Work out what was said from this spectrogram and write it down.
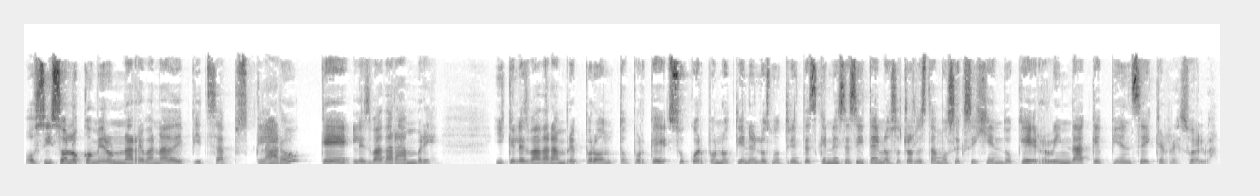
o si solo comieron una rebanada de pizza, pues claro que les va a dar hambre y que les va a dar hambre pronto porque su cuerpo no tiene los nutrientes que necesita y nosotros le estamos exigiendo que rinda, que piense y que resuelva.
